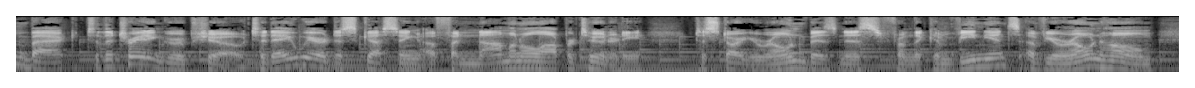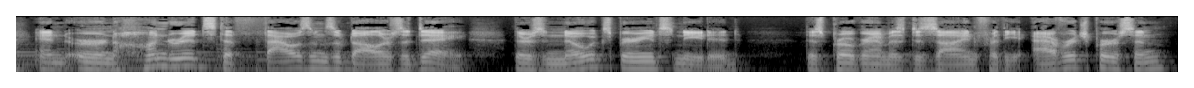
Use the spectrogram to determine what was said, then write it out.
Welcome back to the Trading Group Show. Today we are discussing a phenomenal opportunity to start your own business from the convenience of your own home and earn hundreds to thousands of dollars a day. There's no experience needed. This program is designed for the average person,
